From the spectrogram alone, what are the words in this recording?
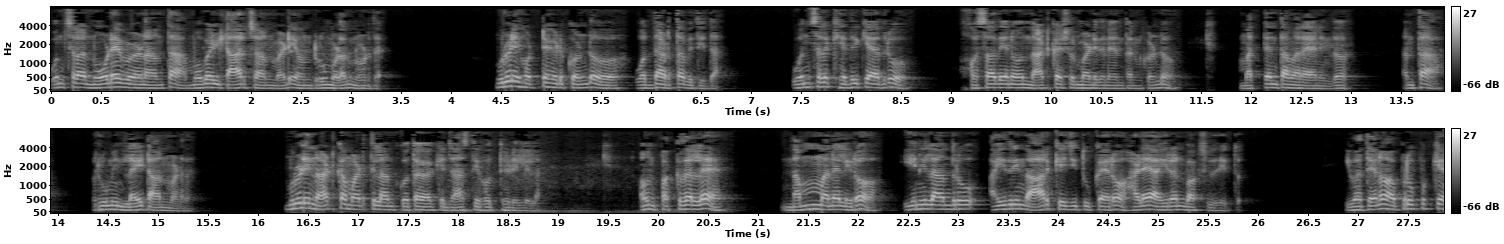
ಒಂದ್ಸಲ ನೋಡೇ ಬೇಡ ಅಂತ ಮೊಬೈಲ್ ಟಾರ್ಚ್ ಆನ್ ಮಾಡಿ ಅವನ ರೂಮ್ ಒಳಗೆ ನೋಡಿದೆ. ಮುರುಳಿ ಹೊಟ್ಟೆ ಹಿಡ್ಕೊಂಡು ಒದ್ದಾಡ್ತಾ ಬಿದ್ದಿದ್ದ. ಒಂದ್ಸಲಕ್ಕೆ ಹೆದರಿಕೆ ಆದರೂ ಹೊಸದೇನೋ ಒಂದು ನಾಟಕ ಶುರು ಮಾಡಿದ್ದಾನೆ ಅಂತ ಅನ್ಕೊಂಡು, ಮತ್ತೆಂತ ಮರಯ ನಿಂದು? ಅಂತ ರೂಮಿನ ಲೈಟ್ ಆನ್ ಮಾಡಿದೆ. ಮುರುಳಿ ನಾಟಕ ಮಾಡ್ತಿಲ್ಲ ಅಂತ ಗೊತ್ತಾಗಕ್ಕೆ ಜಾಸ್ತಿ ಹೊತ್ತು ಹಿಡಿಲಿಲ್ಲ. ಅವನ ಪಕ್ಕದಲ್ಲೇ ನಮ್ಮ ಮನೇಲಿರೋ ಏನಿಲ್ಲ ಅಂದ್ರೂ ಐದರಿಂದ ಆರು ಕೆ ಜಿ ತೂಕ ಇರೋ ಹಳೆ ಐರನ್ ಬಾಕ್ಸ್ ಬಿದ್ದಿತ್ತು. ಇವತ್ತೇನೋ ಅಪರೂಪಕ್ಕೆ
